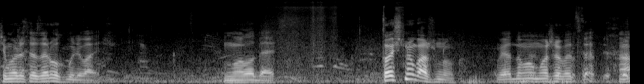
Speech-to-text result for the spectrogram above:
Чи може ти за рух боліваєш? Молодець. Точно ваш внук? Бо я думав, може ви це. А?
